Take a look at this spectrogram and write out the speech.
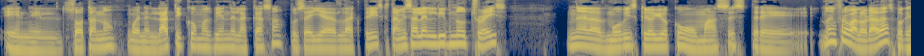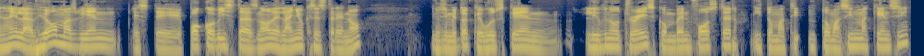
en el sótano o en el ático más bien de la casa. Pues ella es la actriz que también sale en Leave No Trace. Una de las movies creo yo como más, este, no infravaloradas porque nadie la vio, más bien, este, poco vistas, ¿no? Del año que se estrenó. Los invito a que busquen Leave No Trace con Ben Foster y Thomasine Mackenzie.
